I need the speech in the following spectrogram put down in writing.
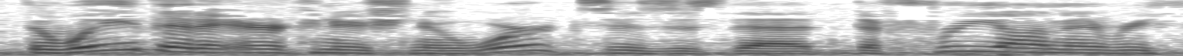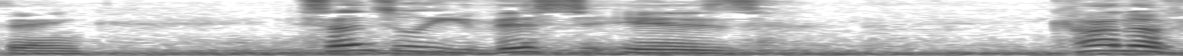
The way that an air conditioner works is, is that the Freon and everything, essentially this is kind of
